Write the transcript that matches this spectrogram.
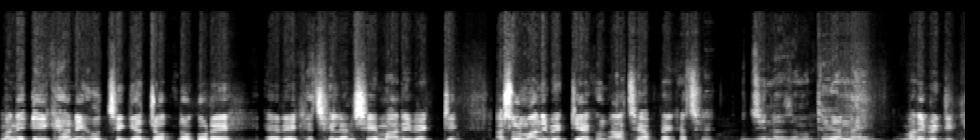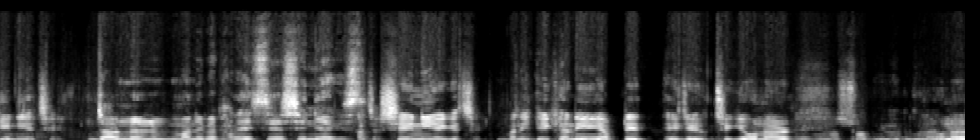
মানে এখানে হচ্ছে গিয়ে যত্ন করে রেখেছিলেন সেই মানিব্যাগটি। আসলে মানিব্যাগটি এখন আছে আপনার কাছে? জি না যেমন থেকে নাই। মানিব্যাগটি কে নিয়েছে? জার্মান মানে ব্যাগ হারাইছে সে নিয়ে গেছে। আচ্ছা সে নিয়ে গেছে। মানে এখানেই আপনি এই যে হচ্ছে গিয়ে ওনার ওনার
